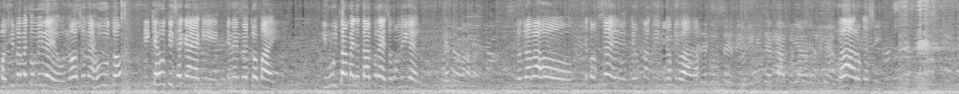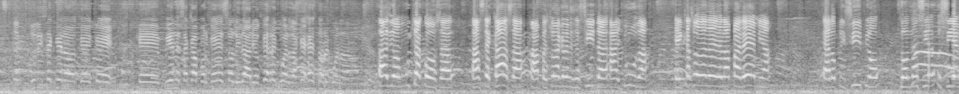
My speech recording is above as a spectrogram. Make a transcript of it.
Por simplemente un video. No, eso no es justo. ¿Y qué justicia que hay aquí en nuestro país? Injustamente está preso Don Miguelo. ¿Qué trabaja? Yo trabajo de consejo en una clínica privada. Eres conserje y viniste acá a apoyar a Don Miguel. Claro que sí. Tú dices que, lo- que, que, que vienes acá porque es solidario. ¿Qué recuerda? ¿Qué gesto recuerda Miguel? Adiós, muchas cosas. Hace casa a personas que necesitan ayuda. En caso de, la pandemia, a los principios donó 100, 100,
